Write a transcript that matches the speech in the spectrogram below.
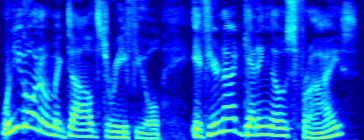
when you go into a McDonald's to refuel, if you're not getting those fries,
